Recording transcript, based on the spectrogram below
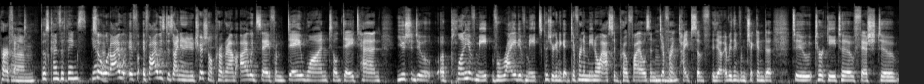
Perfect. Um, those kinds of things. So Yeah. what I if if I was designing a nutritional program, I would say from day one till day ten, you should do a plenty of meat, variety of meats, because you're going to get different amino acid profiles and different types of you know everything from chicken to to turkey to fish to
